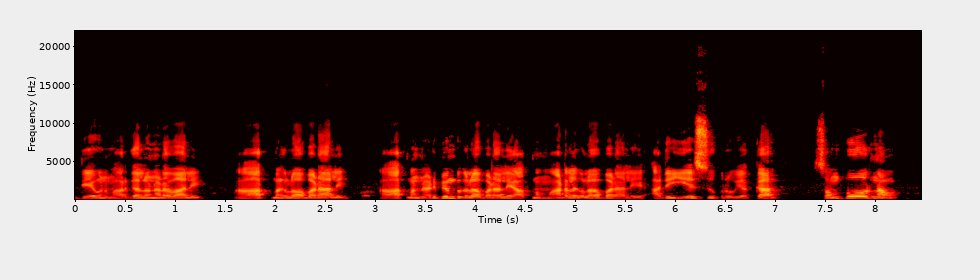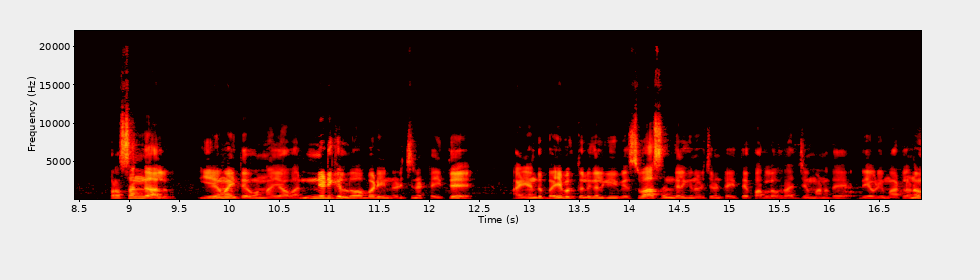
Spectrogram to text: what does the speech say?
దేవుని మార్గాల్లో నడవాలి ఆత్మకు లోబడాలి ఆత్మ నడిపింపుకు లోబడాలి ఆత్మ మాటలకు లోబడాలి అది యేసు ప్రభు యొక్క సంపూర్ణ ప్రసంగాలు ఏమైతే ఉన్నాయో అవన్నిటికీ లోబడి నడిచినట్టయితే ఆయన భయభక్తులు కలిగి విశ్వాసం కలిగి నడిచినట్టయితే పరలోక రాజ్యం మనదే. దేవుడి మాటలను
